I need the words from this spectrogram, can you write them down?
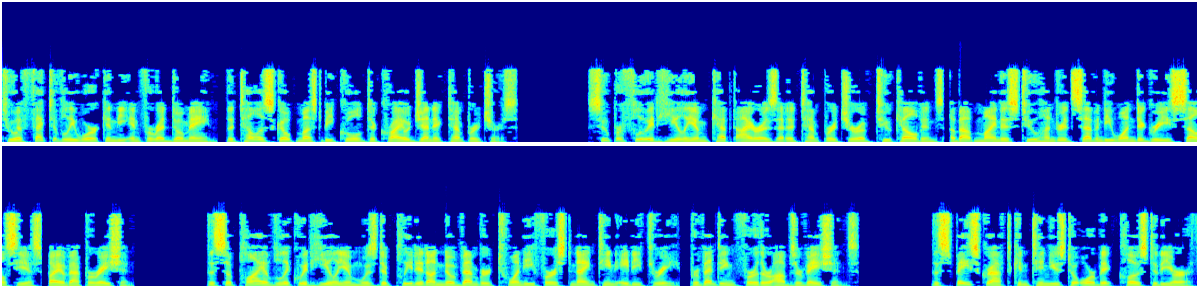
To effectively work in the infrared domain, the telescope must be cooled to cryogenic temperatures. Superfluid helium kept IRAS at a temperature of 2 kelvins about -271 degrees Celsius by evaporation. The supply of liquid helium was depleted on November 21, 1983, preventing further observations. The spacecraft continues to orbit close to the Earth.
